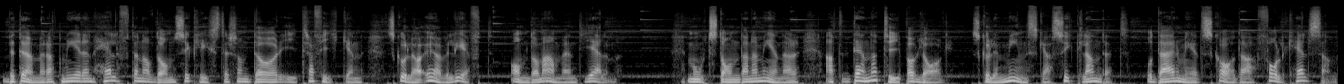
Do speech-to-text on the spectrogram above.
bedömer att mer än hälften av de cyklister som dör i trafiken skulle ha överlevt om de använt hjälm. Motståndarna menar att denna typ av lag skulle minska cyklandet och därmed skada folkhälsan.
